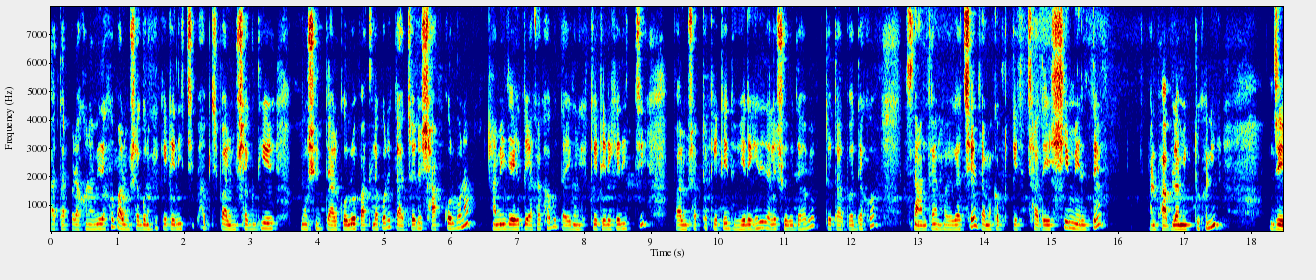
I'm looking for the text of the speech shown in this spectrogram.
আর তারপর এখন আমি দেখো পালং শাকগুলোকে কেটে নিচ্ছি, ভাবছি পালং শাক দিয়ে মুসুর ডাল করব পাতলা করে, তার জন্য শাক করব না। আমি যেহেতু একা খাব, তাই এগুলোকে কেটে রেখে দিচ্ছি। পালং শাকটা কেটে ধুয়ে রেখে দিই, তাহলে সুবিধা হবে। তো তারপর দেখো, স্নান টান হয়ে গেছে জামা কাপড় কেটে ছাদে এসে মেলতে। আর ভাবলাম একটুখানি যে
